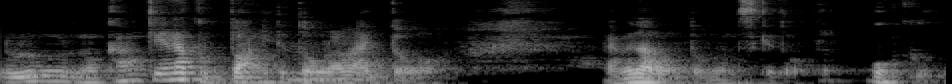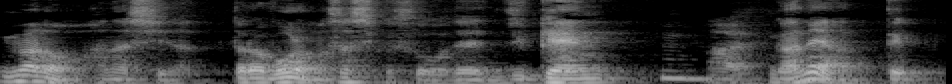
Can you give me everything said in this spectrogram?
ルールの関係なくバンって通らないとダメだろうと思うんですけど。僕、今の話だったら、僕らまさしくそうで、受験。がね、あって、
